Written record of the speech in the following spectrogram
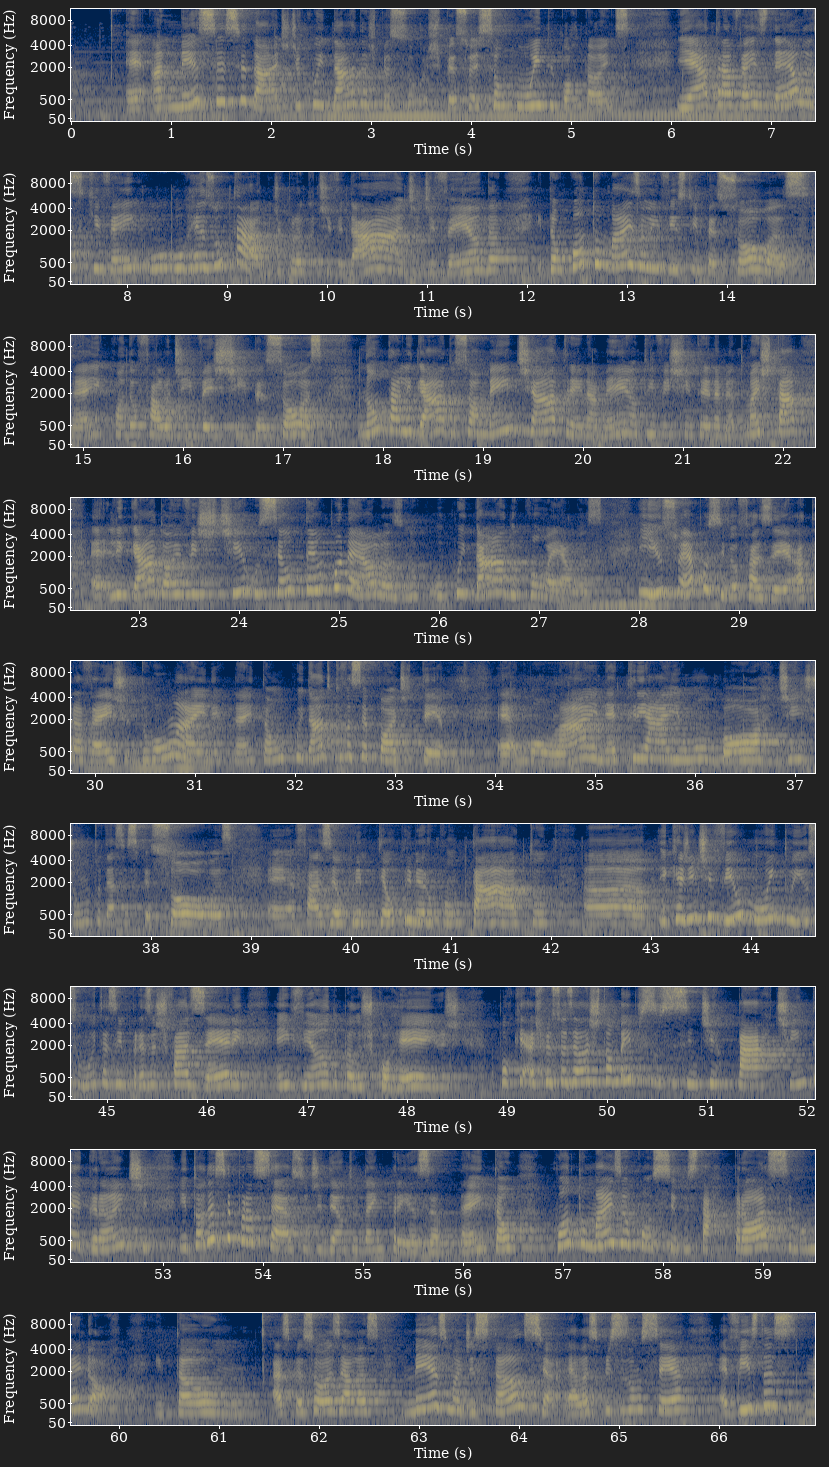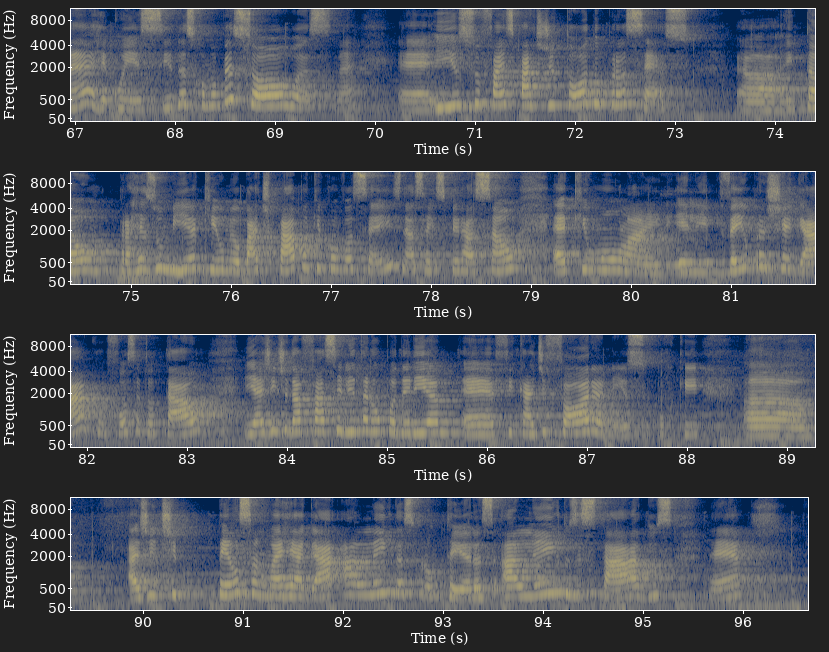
é a necessidade de cuidar das pessoas. Pessoas são muito importantes e é através delas que vem o, o, resultado de produtividade, de venda. Então, quanto mais eu invisto em pessoas, né? E quando eu falo de investir em pessoas, não está ligado somente a treinamento, investir em treinamento, mas está é, ligado ao investir o seu tempo nelas, no o cuidado com elas. E isso é possível fazer através do online, né? Então, o cuidado que você pode ter é, no online é criar um onboarding junto dessas pessoas, é, fazer o, ter o primeiro contato, Uh, e que a gente viu muito isso, muitas empresas fazerem, enviando pelos correios, porque as pessoas elas também precisam se sentir parte integrante em todo esse processo de dentro da empresa, né? Então, quanto mais eu consigo estar próximo, melhor. Então, as pessoas elas mesmo à distância elas precisam ser é, vistas né reconhecidas como pessoas né é, e isso faz parte de todo o processo. Uh, então, para resumir aqui o meu bate-papo aqui com vocês, nessa inspiração, é que o online ele veio para chegar com força total e a gente da Facilita não poderia é, ficar de fora nisso, porque uh, a gente pensa no RH além das fronteiras, além dos estados, né?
